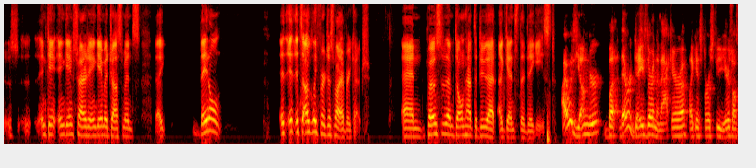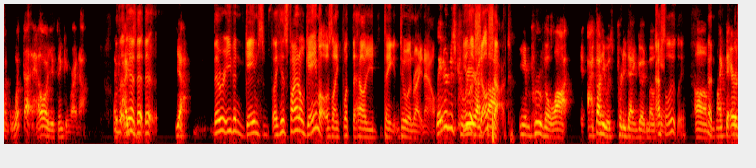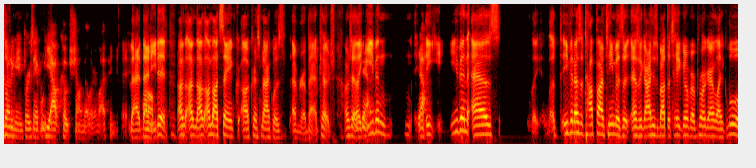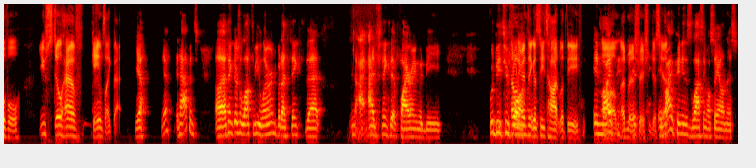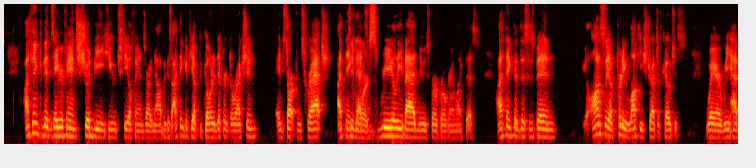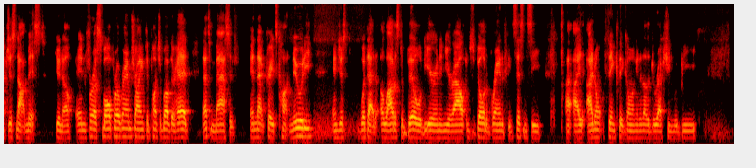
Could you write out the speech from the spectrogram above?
in-game, in-game strategy, in-game adjustments. Like they don't. It, it, it's ugly for just about every coach, and most of them don't have to do that against the Big East. I was younger, but there were days during the Mac era, like his first few years, I was like, "What the hell are you thinking right now?" Like, Well, yeah, just- that, that, yeah. There were even games like his final game. I was like, "What the hell are you think, doing right now?" Later in his career, shell shocked. he improved a lot. I thought he was pretty dang good most. Absolutely. Um, like the Arizona game, for example, he outcoached Sean Miller, in my opinion. That that he Um, did. I'm I'm I'm not saying uh, Chris Mack was ever a bad coach. I'm saying like Yeah. even Yeah. even as like uh, even as a top five team as a as a guy who's about to take over a program like Louisville, you still have games like that. Yeah, yeah, it happens. Uh, I think there's a lot to be learned, but I think that I, I think that firing would be would be too far. I don't even think a seat's hot with the in my um, administration just in yet. my opinion, this is the last thing I'll say on this. I think that Xavier fans should be huge Steele fans right now because I think if you have to go in a different direction and start from scratch, I think that's worse. really bad news for a program like this. I think that this has been honestly a pretty lucky stretch of coaches where we have just not missed, you know. And for a small program trying to punch above their head, that's massive. And that creates continuity and just what that allowed us to build year in and year out and just build a brand of consistency. I, I, I don't think that going in another direction would be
